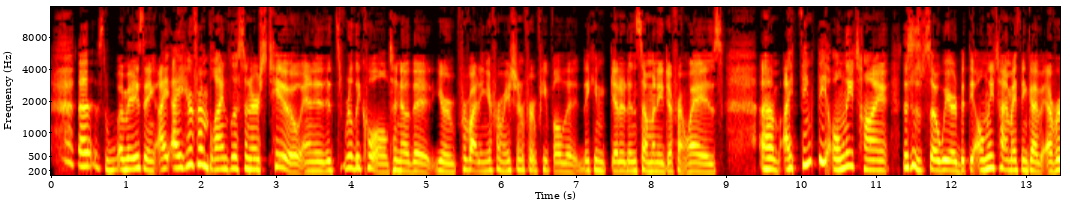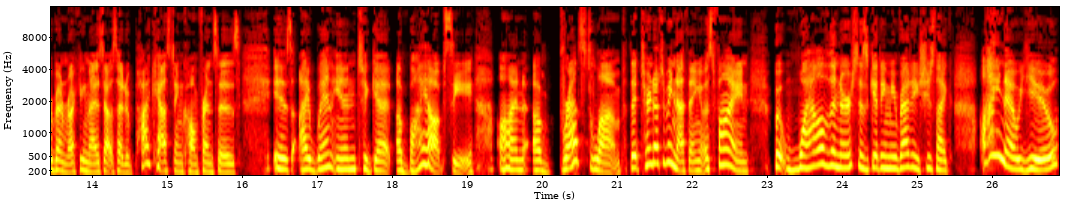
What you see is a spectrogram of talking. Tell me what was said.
That's amazing. I, I, hear from blind listeners too, and it's really cool to know that you're providing information for people that they can get it in so many different ways. Um, I think the only time, this is so weird, but the only time I think I've ever been recognized outside of podcasting conferences is I went in to get a biopsy on a breast lump that turned out to be nothing. It was fine. But while the nurse is getting me ready, she's like, I know you.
